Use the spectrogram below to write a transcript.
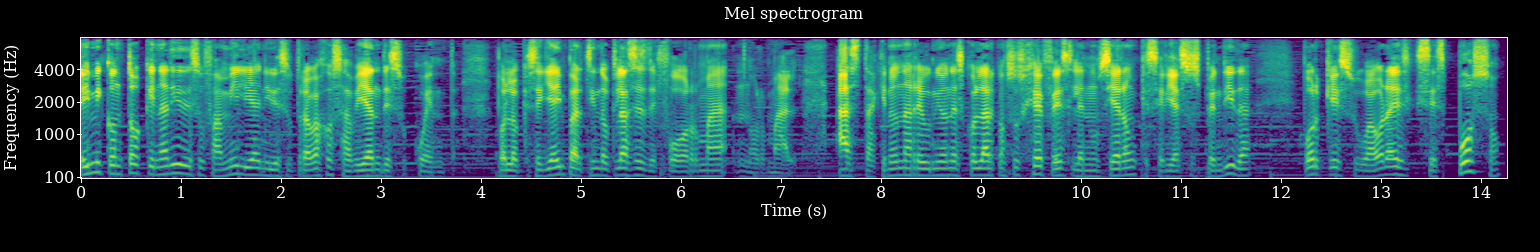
Amy contó que nadie de su familia ni de su trabajo sabían de su cuenta, por lo que seguía impartiendo clases de forma normal, hasta que en una reunión escolar con sus jefes le anunciaron que sería suspendida porque su ahora ex esposo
